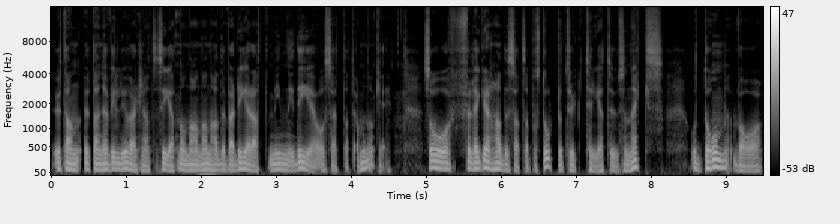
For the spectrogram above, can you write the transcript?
Utan, utan jag ville ju verkligen att se att någon annan hade värderat min idé och sett att ja men okej. Så förläggaren hade satsat på stort och tryckt 3000 ex och de var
